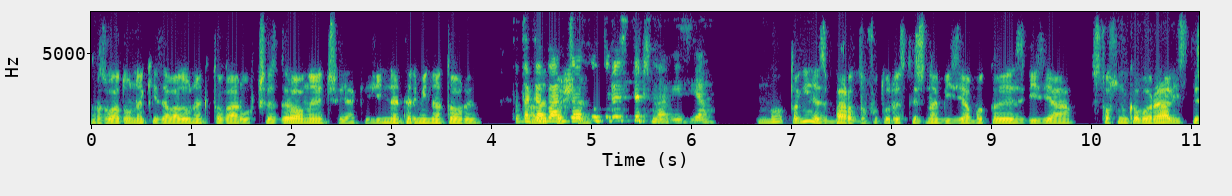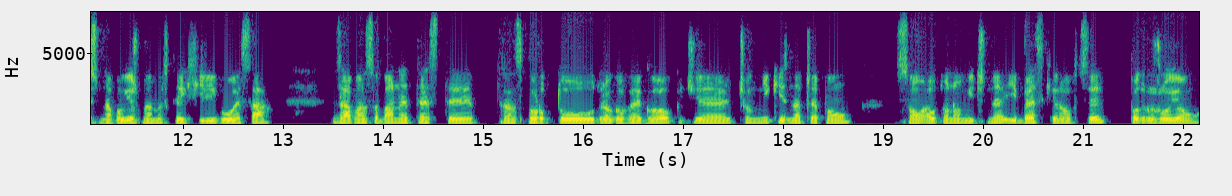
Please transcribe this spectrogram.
rozładunek i załadunek towarów przez drony, czy jakieś inne terminatory. To taka Ale bardzo to się... futurystyczna wizja. No, to nie jest bardzo futurystyczna wizja, bo to jest wizja stosunkowo realistyczna, bo już mamy w tej chwili w USA zaawansowane testy transportu drogowego, gdzie ciągniki z naczepą są autonomiczne i bez kierowcy podróżują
